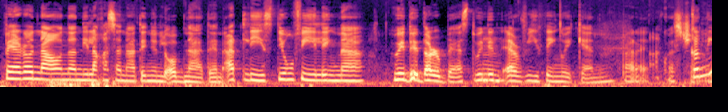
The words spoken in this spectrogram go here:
Pero now na nilakasan natin yung loob natin, at least yung feeling na we did our best, we did everything we can para question. Kami,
